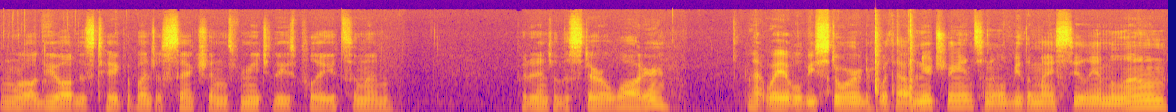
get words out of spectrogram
And what I'll do, I'll just take a bunch of sections from each of these plates and then put it into the sterile water. That way it will be stored without nutrients and it will be the mycelium alone.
